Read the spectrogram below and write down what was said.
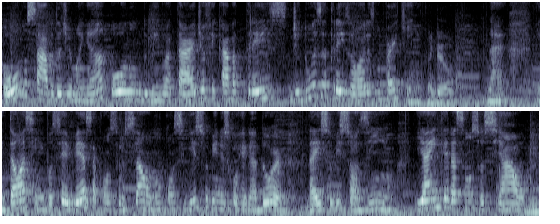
ou no sábado de manhã, ou no domingo à tarde, eu ficava três, de duas a três horas no parquinho. Legal. Né? Então, assim, você vê essa construção, não conseguir subir no escorregador, daí subir sozinho, e a interação social, hum.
